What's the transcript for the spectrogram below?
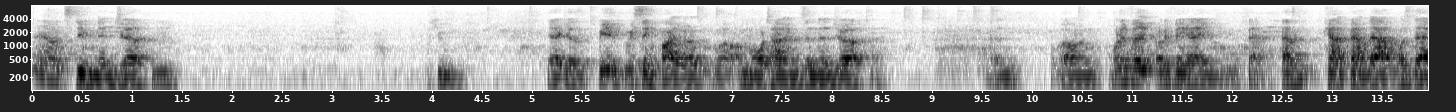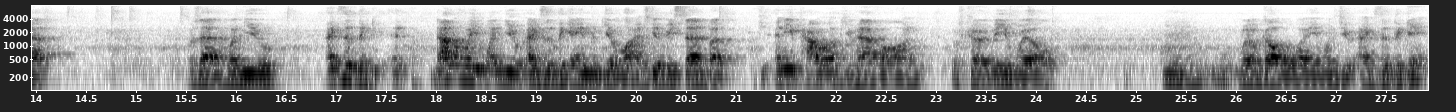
Now let's do ninja. Hmm. Yeah, because we, we sing fire more times than Ninja. And um, one thing, one thing I haven't kind of found out was that was that when you exit the not only when you exit the game and your lives get reset, but any power up you have on with Kirby will mm, will go away once you exit the game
